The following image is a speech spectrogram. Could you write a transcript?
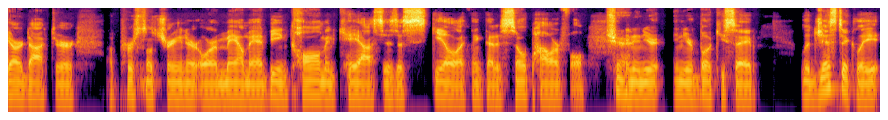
er doctor a personal trainer or a mailman being calm in chaos is a skill i think that is so powerful sure and in your in your book you say logistically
